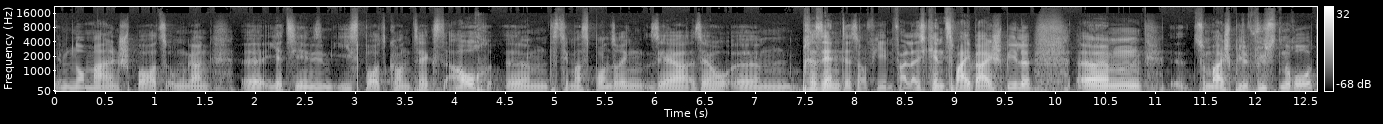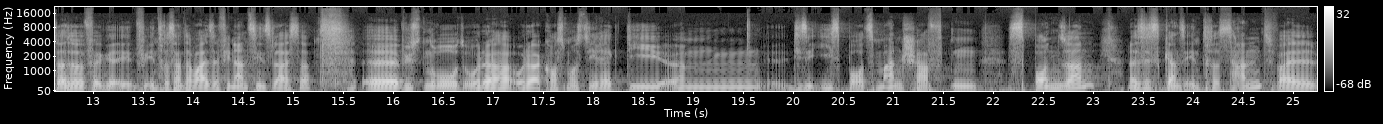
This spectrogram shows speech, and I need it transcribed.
im normalen Sportsumgang jetzt hier in diesem E-Sports-Kontext auch ähm, das Thema Sponsoring Sponsoring sehr, sehr ähm, präsent ist auf jeden Fall. Also ich kenne zwei Beispiele, ähm, zum Beispiel Wüstenrot, also für interessanterweise Finanzdienstleister, äh, Wüstenrot oder, oder Cosmos Direkt, die ähm, diese E-Sports-Mannschaften sponsern. Und das ist ganz interessant, weil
